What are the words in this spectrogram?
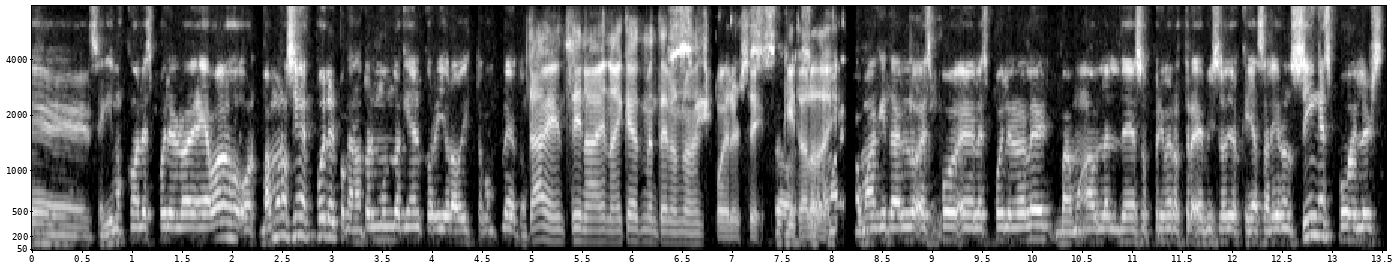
Eh, seguimos con el spoiler ahí abajo, O- vámonos sin spoiler porque no todo el mundo aquí en el corrillo lo ha visto completo. Está bien, sí, no hay, no hay que meternos en spoilers, sí. So- Quítalo so de ahí. vamos, a- vamos a quitar los spo- el spoiler alert. Vamos a hablar de esos primeros tres episodios que ya salieron sin spoilers.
